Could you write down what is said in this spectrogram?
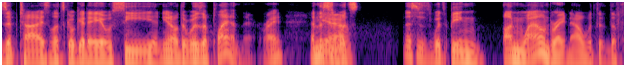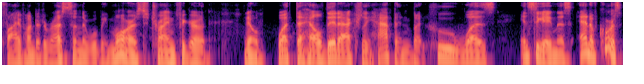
zip ties and let's go get AOC. And, you know, there was a plan there, right? And this Yeah. is what's this is what's being unwound right now with the, the 500 arrests, and there will be more, is to try and figure out, you know, what the hell did actually happen, but who was instigating this. And of course,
